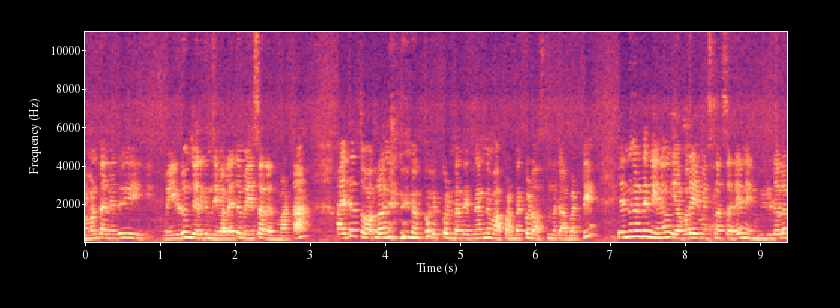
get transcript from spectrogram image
అమౌంట్ అనేది వేయడం జరిగింది. వాళ్ళైతే వేశారనమాట అయితే త్వరలోనే నేను కొనుక్కుంటాను. ఎందుకంటే మా పండగ కూడా వస్తుంది కాబట్టి. ఎందుకంటే నేను ఎవరు ఏమేసినా సరే నేను వీడియోలో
